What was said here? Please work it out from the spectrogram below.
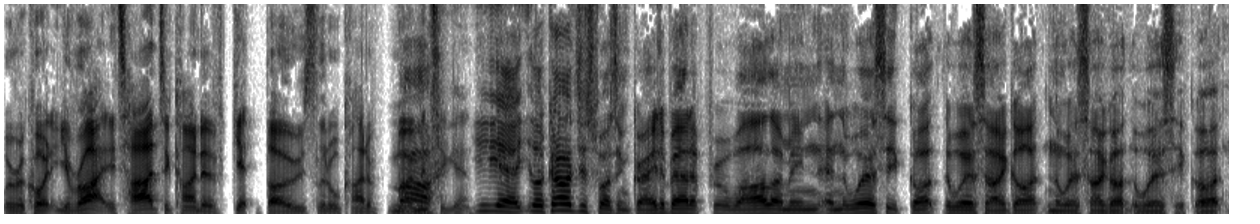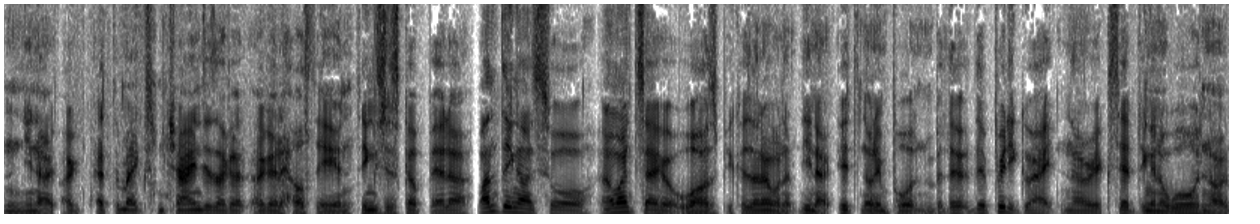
we're recording. You're right. It's hard to kind of get those little kind of moments Oh, again. Yeah, look, I just wasn't great about it for a while. I mean, and the worse it got, the worse I got, and the worse I got, the worse it got. And you know, I had to make some changes. I got I got healthy, and things just got better. One thing I saw, and I won't say who it was because I don't want to, you know, it's not important, but they're they're pretty great, and they were accepting an award, and I,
